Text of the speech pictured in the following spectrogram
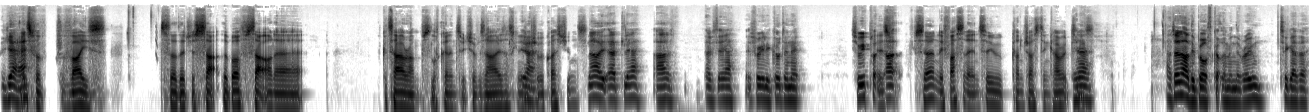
yeah. It's for, for Vice. So they just sat. They both sat on a guitar ramps, looking into each other's eyes, asking Yeah. each other questions. No, uh, yeah, uh, uh, yeah, it's really good, isn't it? Should we play? It's Uh, certainly fascinating. Two contrasting characters. yeah, I don't know. how They both got them in the room together,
